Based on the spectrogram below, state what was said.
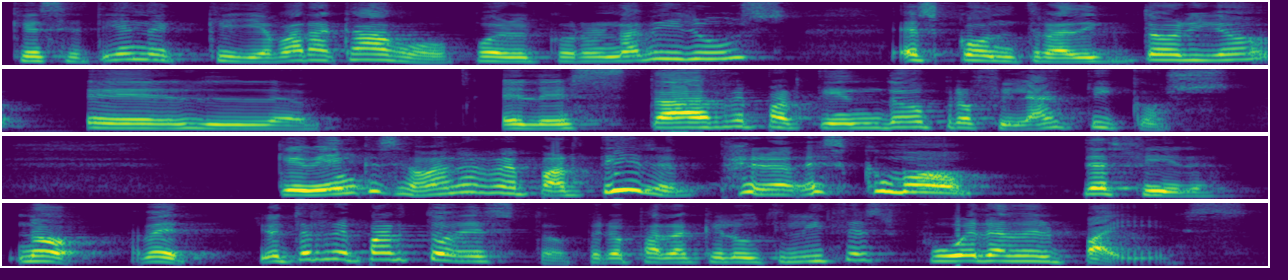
que se tiene que llevar a cabo por el coronavirus, es contradictorio el, estar repartiendo profilácticos. Qué bien que se van a repartir, pero es como decir, no, a ver, yo te reparto esto, pero para que lo utilices fuera del país,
